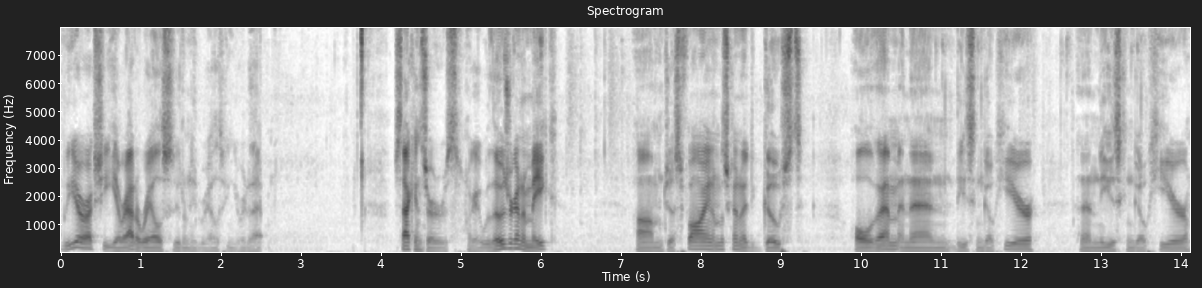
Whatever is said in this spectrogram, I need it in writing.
We are actually, yeah, we're out of rails, so we don't need rails. You can get rid of that. Stack inserters. Okay, well, those are going to make um, just fine. I'm just going to ghost all of them, and then these can go here, and then these can go here.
